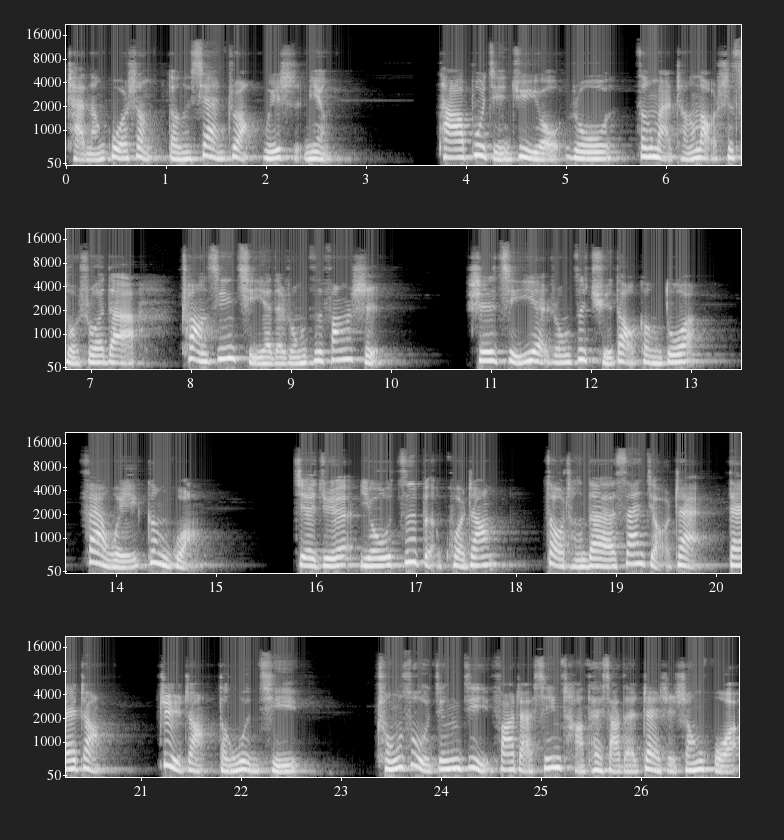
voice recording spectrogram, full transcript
产能过剩等现状为使命。它不仅具有如曾满成老师所说的创新企业的融资方式，使企业融资渠道更多、范围更广，解决由资本扩张造成的三角债、呆账、滞账等问题，重塑经济发展新常态下的债市生活，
